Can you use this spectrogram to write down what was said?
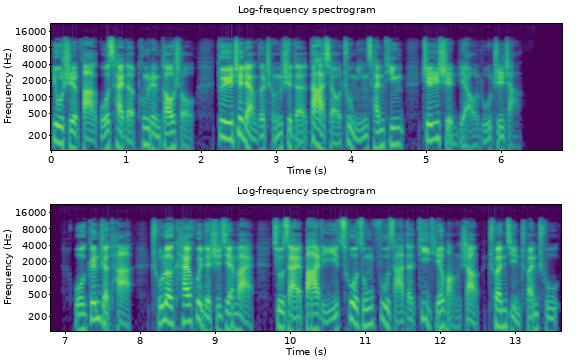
又是法国菜的烹饪高手，对这两个城市的大小著名餐厅真是了如指掌。我跟着他，除了开会的时间外，就在巴黎错综复杂的地铁网上穿进穿出，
